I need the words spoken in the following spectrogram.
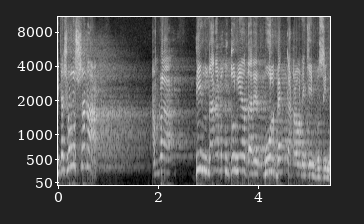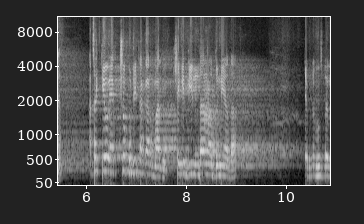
এটা সমস্যা না। আমরা দিনদার এবং দুনিয়াদারের মূল ব্যাখ্যাটা অনেকেই বুঝি না। আচ্ছা কেউ একশো কোটি টাকার মালিক, সে কি দিনদার না দুনিয়াদার? কেমনে বুঝলেন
